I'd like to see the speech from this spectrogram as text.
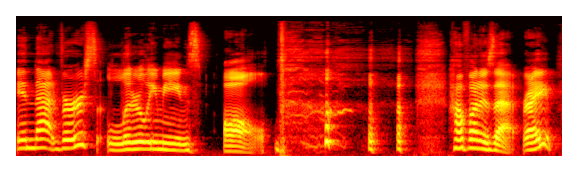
in that verse literally means all. How fun is that, right?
